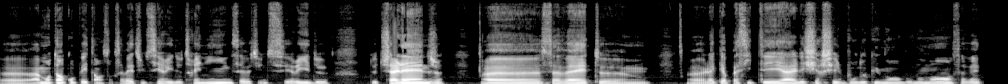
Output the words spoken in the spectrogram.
euh, à monter en compétences. Donc, ça va être une série de trainings, ça va être une série de, de challenges, euh, ça va être la capacité à aller chercher le bon document au bon moment, ça va être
